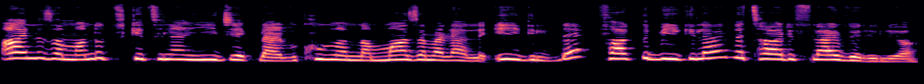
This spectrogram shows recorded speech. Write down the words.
Aynı zamanda tüketilen yiyecekler ve kullanılan malzemelerle ilgili de farklı bilgiler ve tarifler veriliyor.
